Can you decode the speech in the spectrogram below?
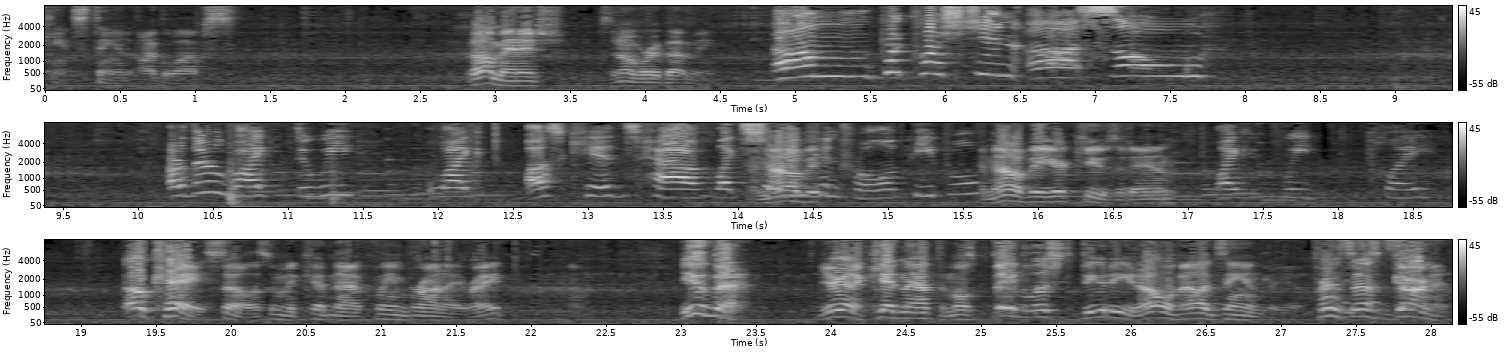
I can't stand Oglops. But I'll manage, so don't worry about me. Um, quick question. Uh, so are there like, do we like us kids have like certain be- control of people? And that'll be your cue, Zidane. Like we play. Okay, so that's when we kidnap Queen Brahne, right? Oh. You bet! You're gonna kidnap the most babyish beauty in all of Alexandria, Princess Garnet.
